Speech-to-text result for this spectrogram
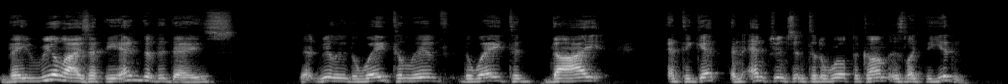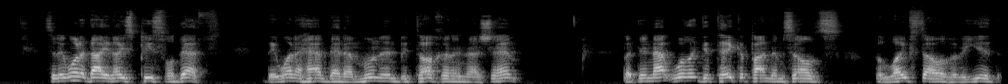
They realize at the end of the days that really the way to live, the way to die, and to get an entrance into the world to come is like the Yidden. So they want to die a nice, peaceful death. They want to have that amun and bitachon in Hashem, but they're not willing to take upon themselves the lifestyle of a yid,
